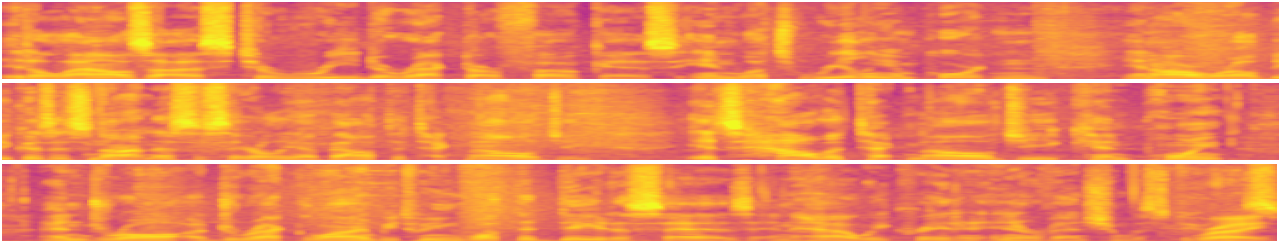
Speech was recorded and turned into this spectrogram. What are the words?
it allows us to redirect our focus in what's really important in our world because it's not necessarily about the technology, it's how the technology can point and draw a direct line between what the data says and how we create an intervention with students. Right.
